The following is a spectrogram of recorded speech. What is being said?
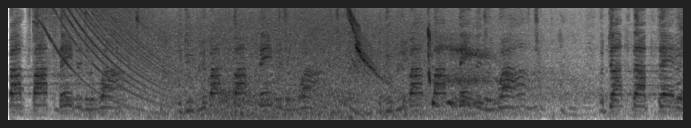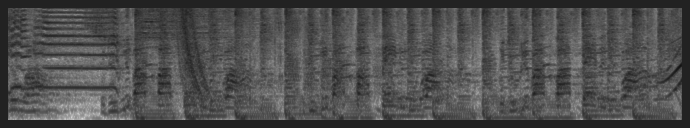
bop bop baby do wah. Doobly bop bop baby do wah. Doobly bop bop baby do wah. Dop dop baby do wah. Doobly bop bop baby do wah. Doobly bop bop baby do wah. Doobly bop bop baby do wah.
